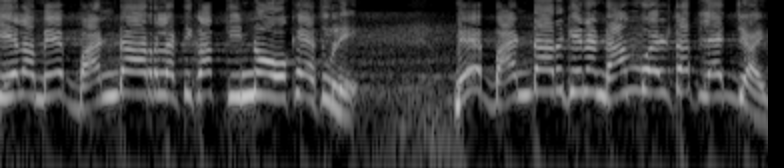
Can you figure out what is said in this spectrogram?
කියලා මේ බණ්ඩාරලා ටිකක් ඉන්න ඕක ඇතුලේ. මේ බණ්ඩාර කියන නම් වලටත් ලැජ්ජයි.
